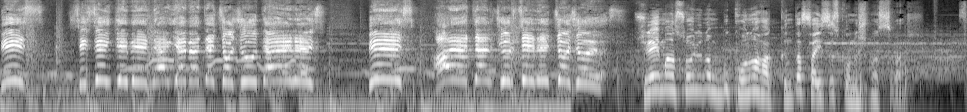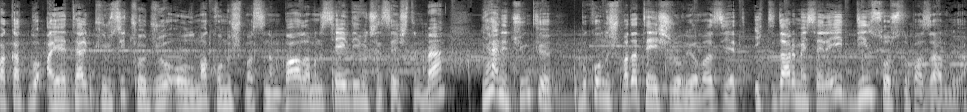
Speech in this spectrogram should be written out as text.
Biz sizin gibi LGBT çocuğu değiliz. Biz ayetel kürsinin çocuğuyuz. Süleyman Soylu'nun bu konu hakkında sayısız konuşması var. Fakat bu ayetel kürsi çocuğu olma konuşmasının bağlamını sevdiğim için seçtim ben. Yani çünkü bu konuşmada teşhir oluyor vaziyet. İktidar meseleyi din soslu pazarlıyor.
